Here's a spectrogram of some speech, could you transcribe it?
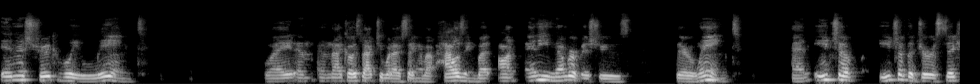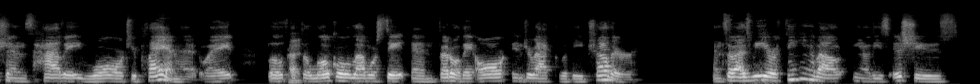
inextricably linked, right? And, and that goes back to what I was saying about housing, but on any number of issues, they're linked. And each of each of the jurisdictions have a role to play in it, right? Both right. at the local level, state, and federal, they all interact with each other. And so as we are thinking about, you know, these issues,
